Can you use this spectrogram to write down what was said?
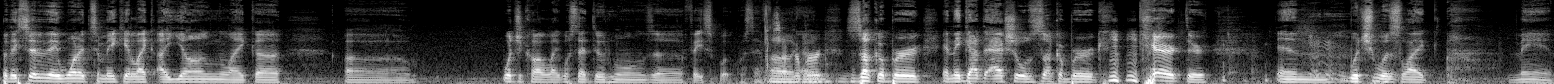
but they said that they wanted to make it like a young, like uh, uh, what you call it? like what's that dude who owns uh Facebook? What's that? Uh, Zuckerberg? um, Zuckerberg, and they got the actual Zuckerberg character, and which was like, man,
